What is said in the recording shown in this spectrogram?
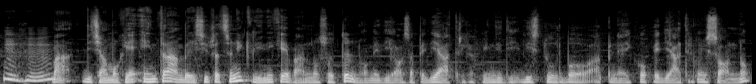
Uh-huh. Ma diciamo che entrambe le situazioni cliniche vanno sotto il nome di osa pediatrica, quindi di disturbo apneico pediatrico in sonno.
